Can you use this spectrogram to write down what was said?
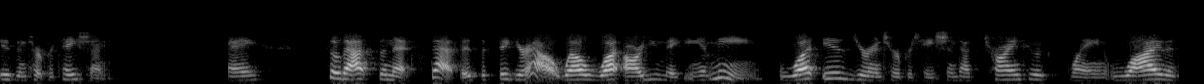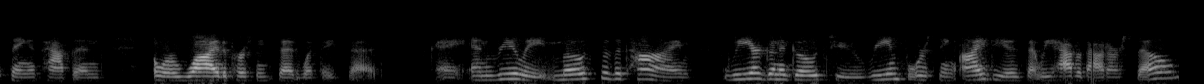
is interpretation, okay? So that's the next step is to figure out, well, what are you making it mean? What is your interpretation that's trying to explain why this thing has happened or why the person said what they said? Okay? And really, most of the time, we are going to go to reinforcing ideas that we have about ourselves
